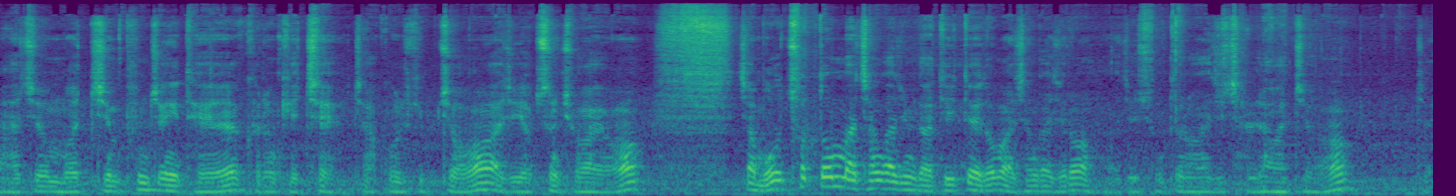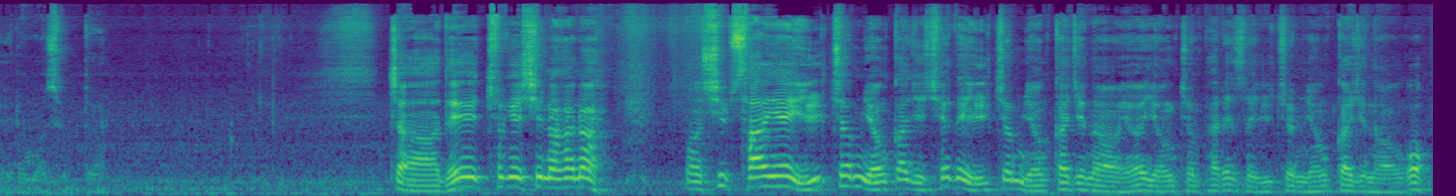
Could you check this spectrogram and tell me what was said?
아주 멋진 품종이 될 그런 개체. 자, 골 깊죠. 아주 엽성 좋아요. 자, 뭐 첫도 마찬가지입니다. 뒷대도 마찬가지로 아주 중도로 아주 잘 나왔죠. 자, 이런 모습들. 자, 내 축의 신화 하나. 어, 14에 1.0까지 최대 1.0까지 나와요. 0.8에서 1.0까지 나오고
